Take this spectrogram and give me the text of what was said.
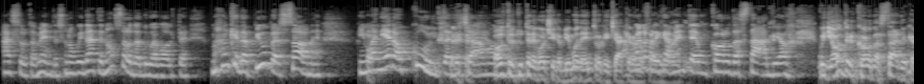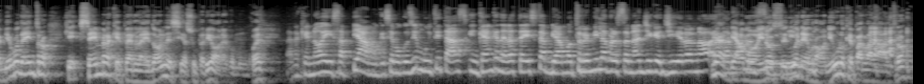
Assolutamente, sono guidate non solo da due volte, ma anche da più persone in oh. maniera occulta, diciamo. oltre tutte le voci che abbiamo dentro che chiacchierano. Ma quello praticamente è un coro da stadio. Quindi oltre il coro da stadio che abbiamo dentro, che sembra che per le donne sia superiore comunque perché noi sappiamo che siamo così multitasking che anche nella testa abbiamo 3000 personaggi che girano. Noi abbiamo consigli. i nostri due neuroni, uno che parla all'altro,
